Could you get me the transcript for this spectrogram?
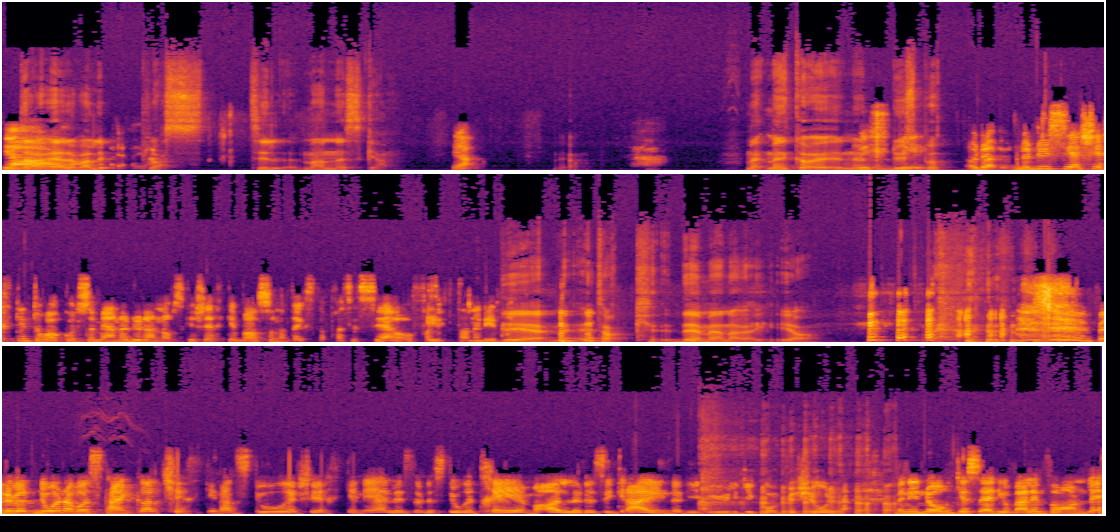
Ja, Der er det veldig plass til mennesket. ja. Men, men hva når du. Og da, når du sier kirken til Håkon, så mener du Den norske kirke, bare sånn at jeg skal presisere overfor lytterne dine. det Takk, det mener jeg. Ja. For du vet, Noen av oss tenker at kirken, den store kirken er liksom det store treet med alle disse greiene, de ulike konfesjonene. Men i Norge så er det jo veldig vanlig,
